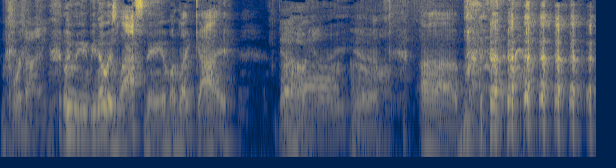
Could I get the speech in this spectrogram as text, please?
before dying. we, we we know his last name, unlike Guy. Oh, You know. Aw. Um,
